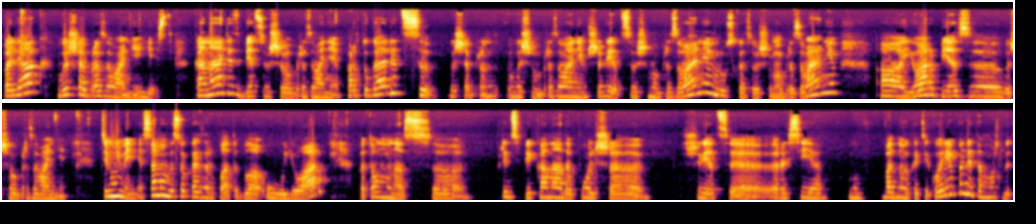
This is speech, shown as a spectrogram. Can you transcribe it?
Поляк – высшее образование есть. Канадец – без высшего образования. Португалец с высшим образованием. Швед с высшим образованием. Русская с высшим образованием. А ЮАР без э, высшего образования. Тем не менее, самая высокая зарплата была у ЮАР. Потом у нас, э, принципе, Канада, Польша, Швеция, Россия мы в одной категории были, там может быть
